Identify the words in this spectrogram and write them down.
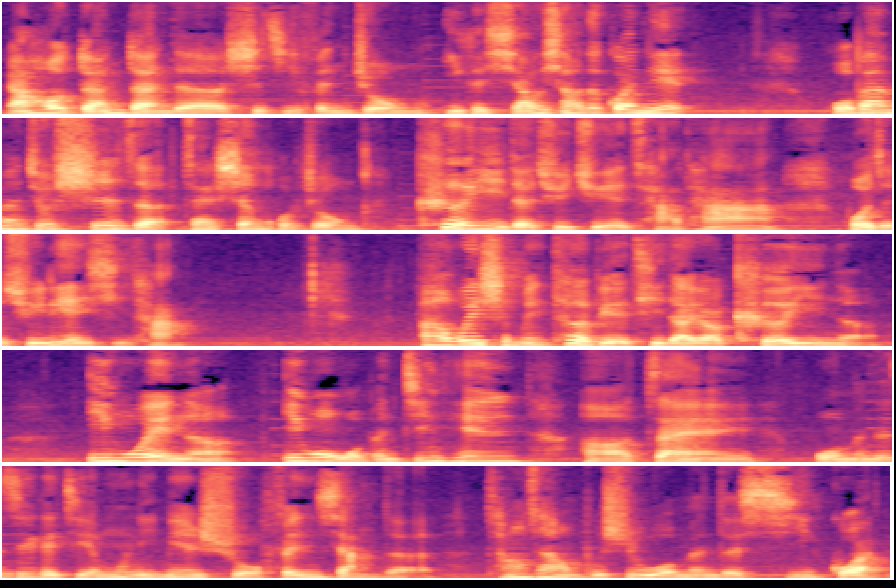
然后短短的十几分钟，一个小小的观念，伙伴们就试着在生活中刻意的去觉察它，或者去练习它。啊，为什么特别提到要刻意呢？因为呢，因为我们今天啊、在我们的这个节目里面所分享的，常常不是我们的习惯。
